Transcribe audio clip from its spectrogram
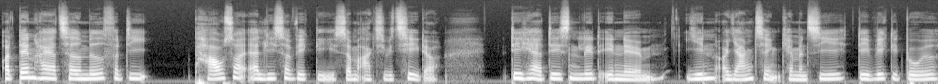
Og den har jeg taget med, fordi pauser er lige så vigtige som aktiviteter. Det her, det er sådan lidt en øh, yin og yang ting, kan man sige. Det er vigtigt både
